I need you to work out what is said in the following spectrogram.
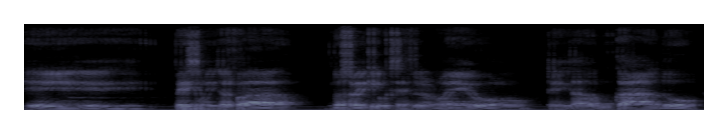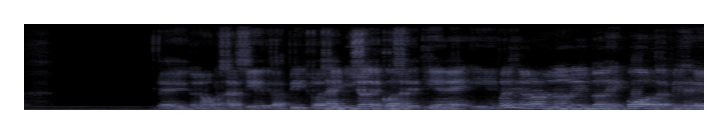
eh, pésima interfaz, no sabe qué es lo que se estrenó nuevo, tenés que estar buscando, eh, no vamos al siguiente capítulo, hay millones de cosas que tiene y parece que no, no, importa, piensa que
